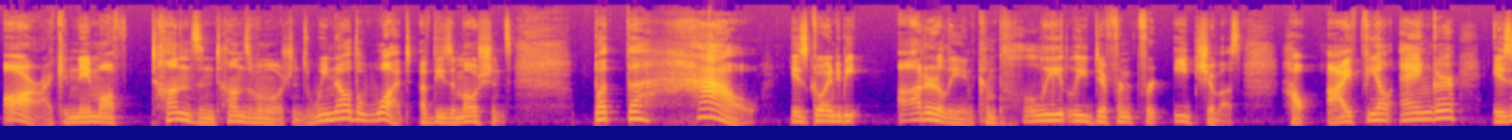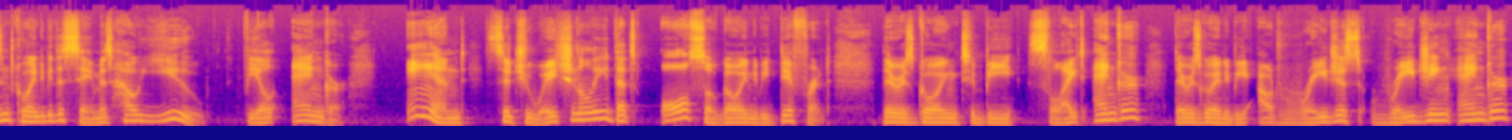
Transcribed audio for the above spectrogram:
are. I can name off tons and tons of emotions. We know the what of these emotions. But the how is going to be utterly and completely different for each of us. How I feel anger isn't going to be the same as how you feel anger. And situationally, that's also going to be different. There is going to be slight anger. There is going to be outrageous, raging anger.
